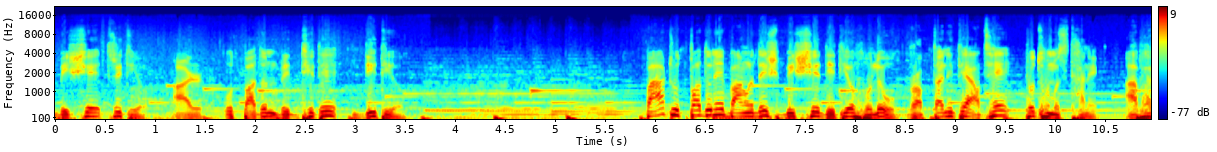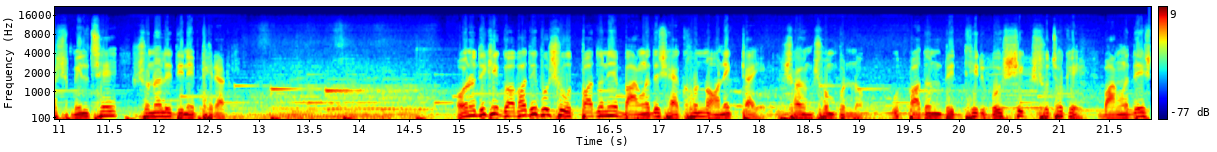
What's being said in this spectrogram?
বিশ্বে তৃতীয়, আর উৎপাদন বৃদ্ধিতে দ্বিতীয়। পাট উৎপাদনে বাংলাদেশ বিশ্বে দ্বিতীয় হলেও রপ্তানিতে আছে প্রথম স্থানে। আভাস মিলছে সোনালী দিনে ফেরার। অন্যদিকে গবাদি পশু উৎপাদনে বাংলাদেশ এখন অনেকটাই স্বয়ংসম্পূর্ণ। উৎপাদন বৃদ্ধির বৈশ্বিক সূচকে বাংলাদেশ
